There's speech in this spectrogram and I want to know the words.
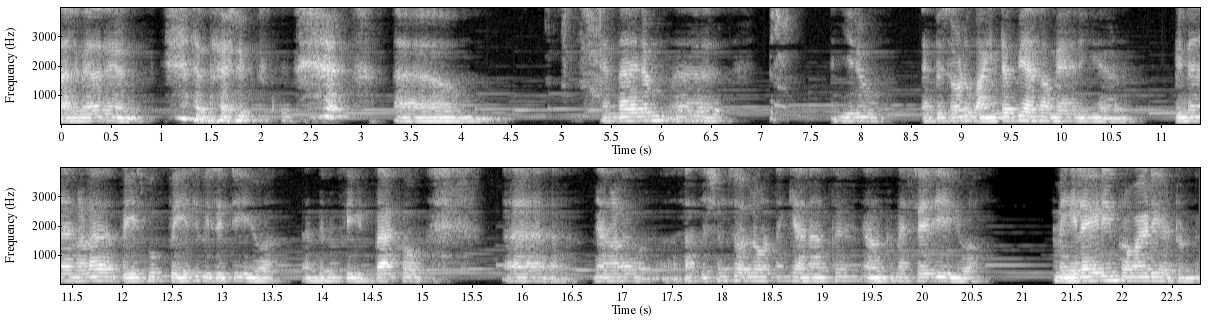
തലവേദനയാണ്. എന്തായാലും എന്തായാലും ഈ ഒരു എപ്പിസോഡ് വൈൻഡ് അപ്പ് ചെയ്യാൻ സമയമായിരിക്കുകയാണ്. പിന്നെ ഞങ്ങളെ ഫേസ്ബുക്ക് പേജ് വിസിറ്റ് ചെയ്യുക എന്തെങ്കിലും ഫീഡ്ബാക്കോ ഞങ്ങളെ സജഷൻസ് വല്ലതും ഉണ്ടെങ്കിൽ അതിനകത്ത് ഞങ്ങൾക്ക് മെസ്സേജ് ചെയ്യുക. മെയിൽ ഐ ഡിയും പ്രൊവൈഡ് ചെയ്തിട്ടുണ്ട്.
